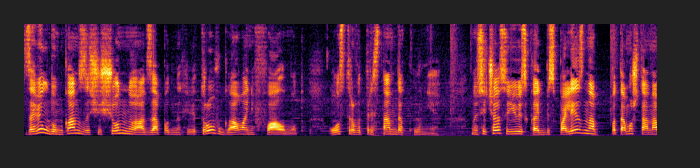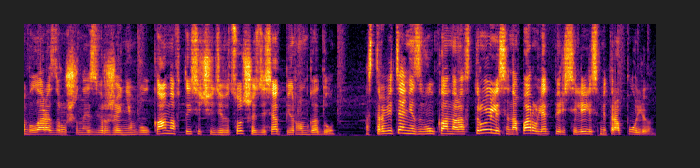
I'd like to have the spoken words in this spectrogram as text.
завел Дункан в защищенную от западных ветров гавань Фалмут, острова Тристан-да-Куния. Но сейчас ее искать бесполезно, потому что она была разрушена извержением вулкана в 1961 году. Островитяне из вулкана расстроились и на пару лет переселились в метрополию.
